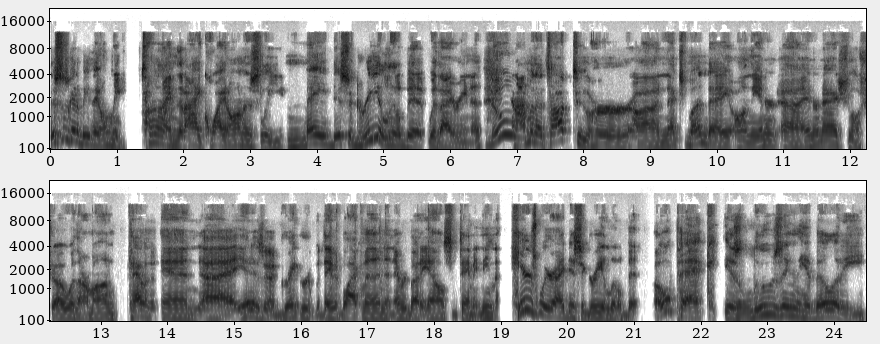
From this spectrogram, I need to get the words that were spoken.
This is going to be the only time that I quite honestly may disagree a little bit with Irina. No. And I'm going to talk to her uh, next Monday on the inter- uh, international show with Armando Cavanha. And uh, it is a great group with David Blackman and everybody else and Tammy Nemeth. Here's where I disagree a little bit. OPEC is losing the ability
